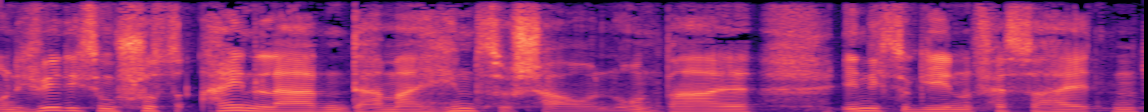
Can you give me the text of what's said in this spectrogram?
Und ich will dich zum Schluss einladen, da mal hinzuschauen und mal in dich zu gehen und festzuhalten,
